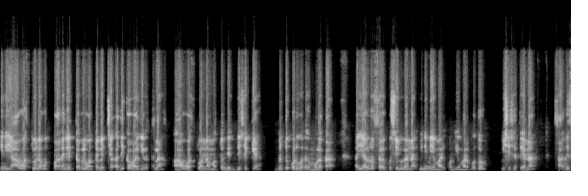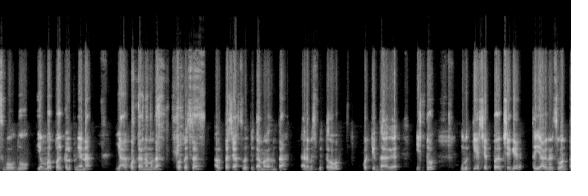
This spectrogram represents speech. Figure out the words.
ಇನ್ನು ಯಾವ ವಸ್ತುವಿನ ಉತ್ಪಾದನೆ ತಗಲುವಂತ ವೆಚ್ಚ ಅಧಿಕವಾಗಿರುತ್ತಲ್ಲ, ಆ ವಸ್ತುವನ್ನ ಮತ್ತೊಂದು ದೇಶಕ್ಕೆ ಬಿಟ್ಟು ಕೊಡುವುದರ ಮೂಲಕ ಆ ಎರಡು ಸರಕು ಸೇವೆಗಳನ್ನ ವಿನಿಮಯ ಮಾಡಿಕೊಂಡು ಏನ್ ಮಾಡಬಹುದು ವಿಶೇಷತೆಯನ್ನ ಸಾಧಿಸಬಹುದು ಎಂಬ ಪರಿಕಲ್ಪನೆಯನ್ನ ಯಾರು ಕೊಟ್ಟಾಗ ನಮಗ ಪ್ರೊಫೆಸರ್ ಅರ್ಥಶಾಸ್ತ್ರದ ಪಿತಾಮಹರಂತ ಆಡಮ್ ಸ್ಮಿತ್ ಕೊಟ್ಟಿದ್ದಾರೆ. ಇಷ್ಟು, ನಿಮ್ಮ ಕೆ ಪರೀಕ್ಷೆಗೆ ತಯಾರಿ ನಡೆಸುವಂತ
